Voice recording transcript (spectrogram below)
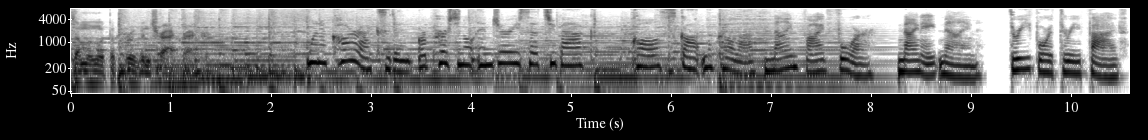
someone with a proven track record. When a car accident or personal injury sets you back, call Scott McCullough. 954 989 3435.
